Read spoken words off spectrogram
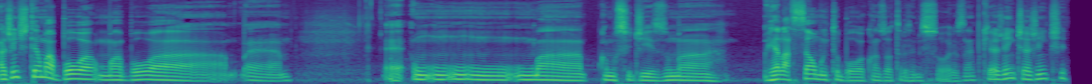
A gente tem uma boa, uma boa, é, é, um- um- um- uma, como se diz, uma relação muito boa com as outras emissoras, né? Porque a gente, a gente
